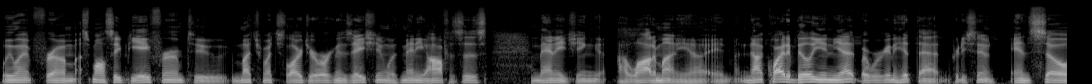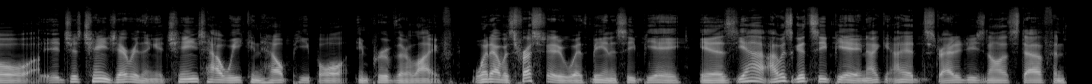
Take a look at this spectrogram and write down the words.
We went from a small CPA firm to much, much larger organization with many offices, managing a lot of money. Uh, not quite a billion yet, but we're going to hit that pretty soon. And so it just changed everything. It changed how we can help people improve their life what I was frustrated with being a CPA is, yeah, I was a good CPA and I, I had strategies and all that stuff and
